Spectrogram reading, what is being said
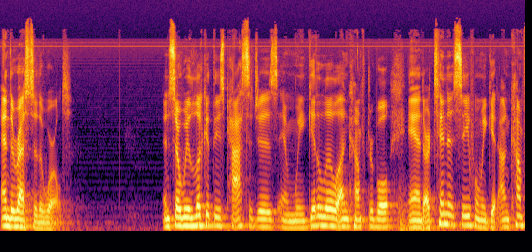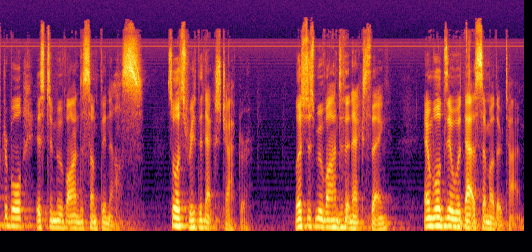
and the rest of the world. And so we look at these passages and we get a little uncomfortable, and our tendency when we get uncomfortable is to move on to something else. So let's read the next chapter. Let's just move on to the next thing, and we'll deal with that some other time.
